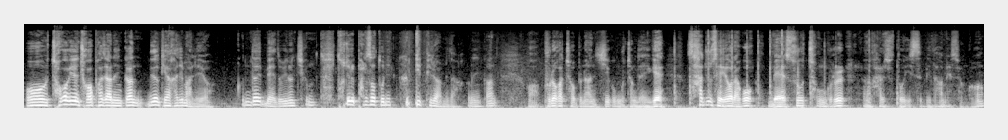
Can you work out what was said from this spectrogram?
어 처가기는 적합하지 않으니까 니들 계약하지 말래요. 근데 매도인은 지금 토지를 팔아서 돈이 급히 필요합니다. 그러니까 어, 불허가 처분한 시군구청장에게 사주세요라고 매수 청구를 어, 할 수도 있습니다. 매수 청구.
